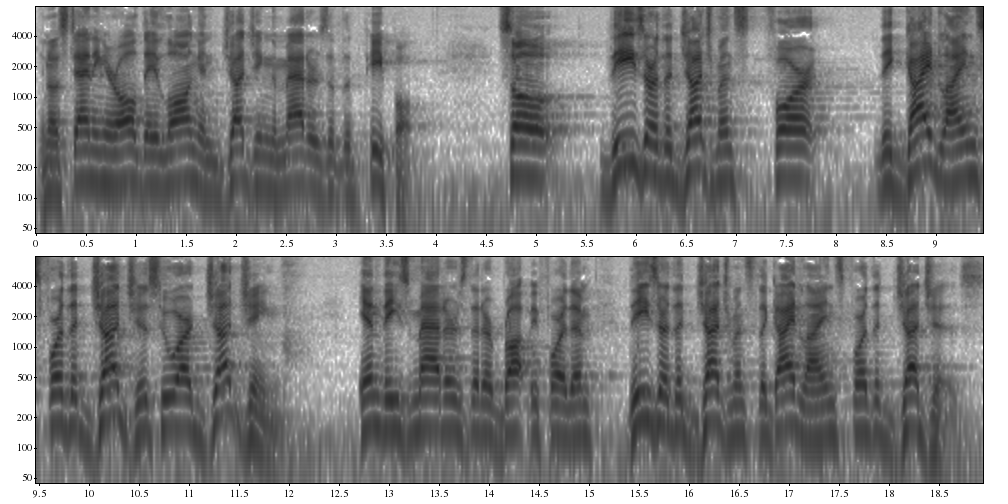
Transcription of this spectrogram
you know, standing here all day long and judging the matters of the people. So these are the judgments for the guidelines for the judges who are judging in these matters that are brought before them these are the judgments, the guidelines for the judges.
